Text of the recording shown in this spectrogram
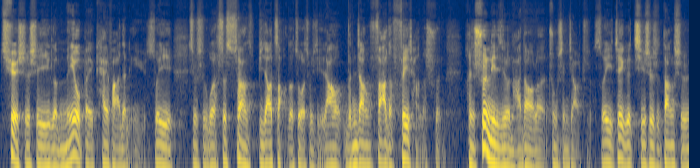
确实是一个没有被开发的领域，所以就是我是算比较早的做出去，然后文章发的非常的顺，很顺利的就拿到了终身教职。所以这个其实是当时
